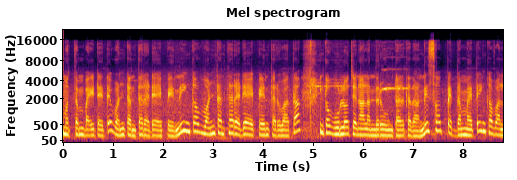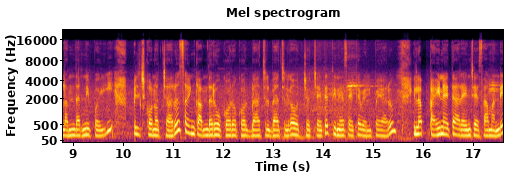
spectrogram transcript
మొత్తం బయట అయితే వంట అంతా రెడీ అయిపోయింది. ఇంకా వంట అంతా రెడీ అయిపోయిన తర్వాత ఇంకా ఊర్లో జనాలు అందరూ ఉంటారు కదా అండి. సో పెద్దమ్మ అయితే ఇంకా వాళ్ళందరినీ పోయి పిలుచుకొని వచ్చారు. సో ఇంకా అందరూ ఒకరొకరు బ్యాచ్లు బ్యాచ్లుగా వచ్చి వచ్చి అయితే తినేసి అయితే వెళ్ళిపోయారు. ఇలా పైన అయితే అరేంజ్ చేసామండి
